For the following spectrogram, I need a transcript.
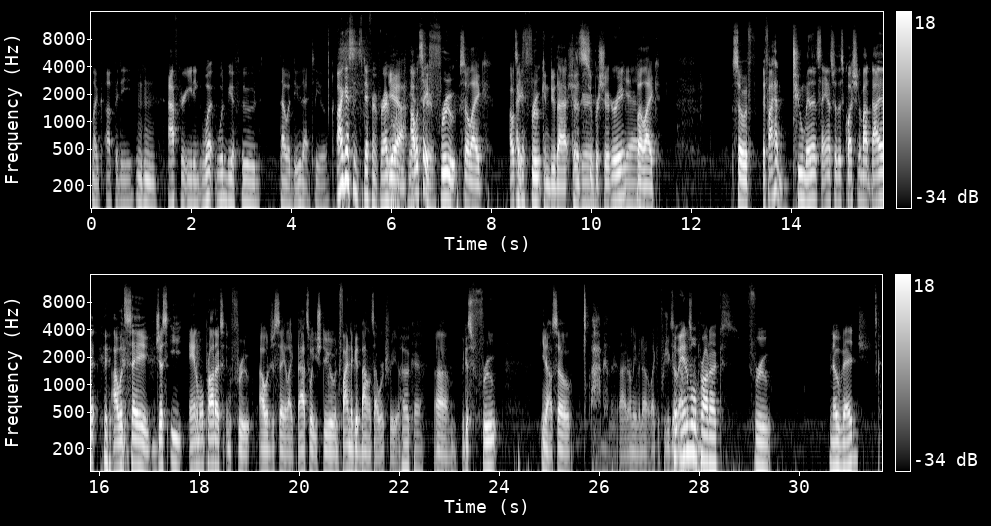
like uppity Mm-hmm. after eating. What would be a food that would do that to you? I guess it's different for everyone. Yeah, I would say true. fruit. So like, I would say guess fruit can do that because it's super sugary. Yeah. But like, so if if I had two minutes to answer this question about diet, I would say just eat animal products and fruit. I would just say like that's what you should do and find a good balance that works for you. Okay. Um, because fruit, you know, so ah man, there- I don't even know like if we should go. So animal products, fruit, no veg.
